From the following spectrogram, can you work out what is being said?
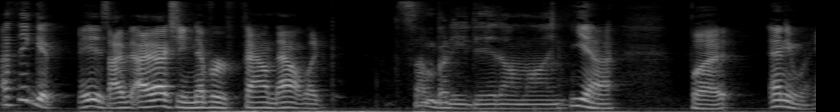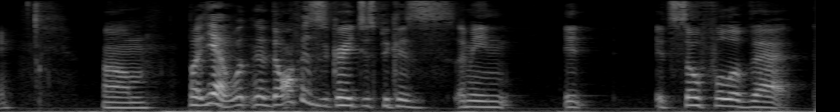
I think it is. I, I actually never found out. Like, Somebody did online. yeah, but anyway, um, but yeah, what, The Office is great just because I mean it it's so full of that.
